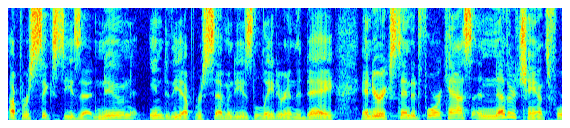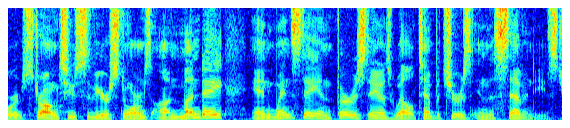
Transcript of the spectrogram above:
upper 60s at noon, into the upper 70s later in the day. And your extended forecast, another chance for strong to severe storms on Monday and Wednesday and Thursday as well. Temperatures in the 70s.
